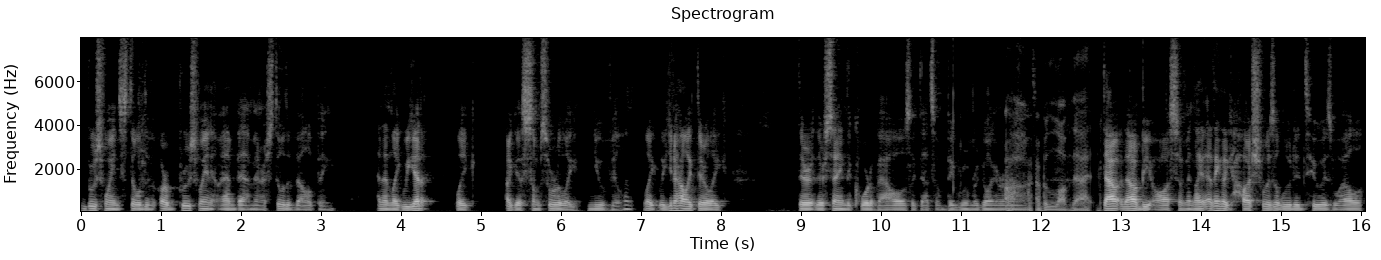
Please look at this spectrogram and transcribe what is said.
Bruce Wayne still de- or Bruce Wayne and Batman are still developing, and then like we get like I guess some sort of like new villain, like like you know how like they're like they're they're saying the Court of Owls, like that's a big rumor going ah, around. Oh, I would love that. That that would be awesome, and like I think like Hush was alluded to as well.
